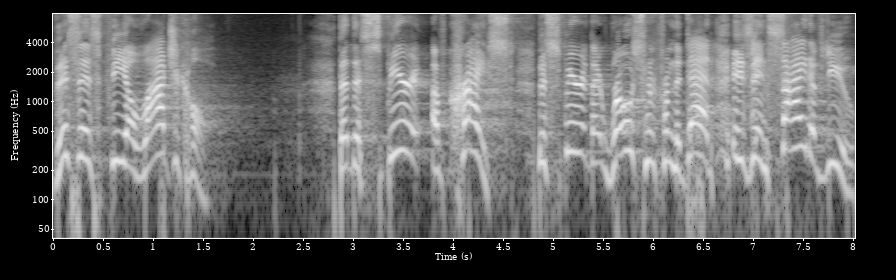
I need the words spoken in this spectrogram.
This is theological. That the Spirit of Christ, the Spirit that rose him from the dead, is inside of you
